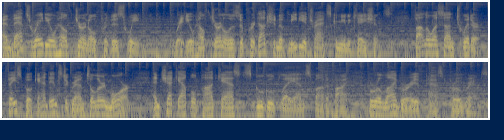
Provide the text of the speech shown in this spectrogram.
And that's Radio Health Journal for this week. Radio Health Journal is a production of MediaTracks Communications. Follow us on Twitter, Facebook, and Instagram to learn more, and check Apple Podcasts, Google Play, and Spotify for a library of past programs.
